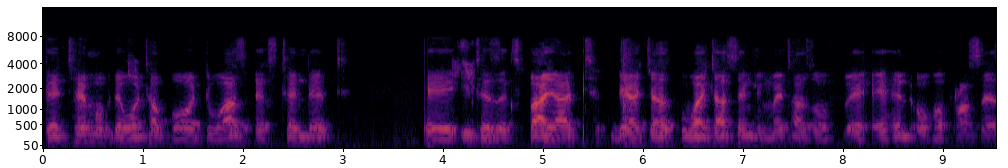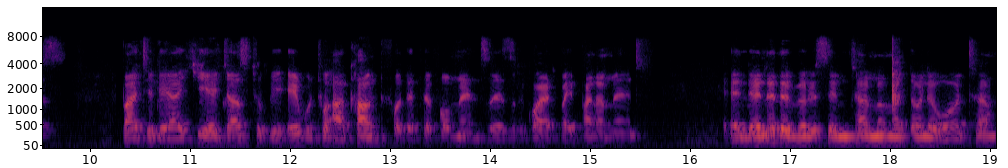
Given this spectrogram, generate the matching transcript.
the term of the water board was extended. Uh, it has expired. They are just we're just handling matters of uh, a handover process, but they are here just to be able to account for the performance as required by Parliament. And then at the very same time, Amatola Water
